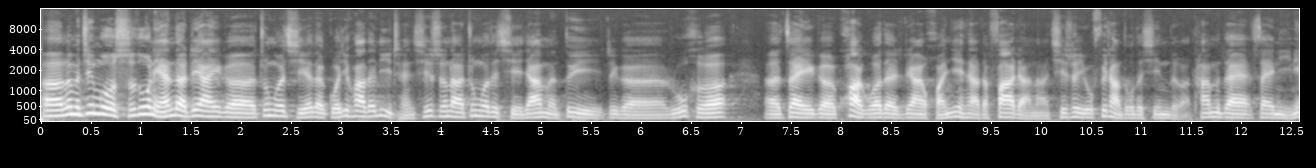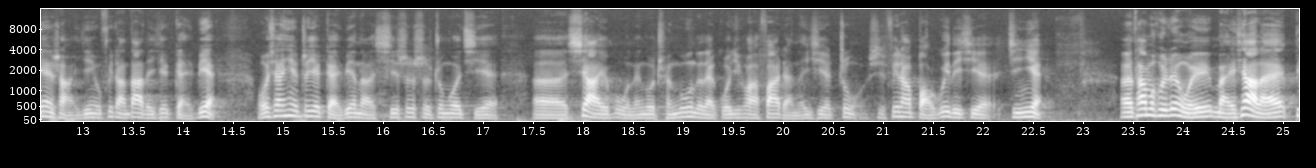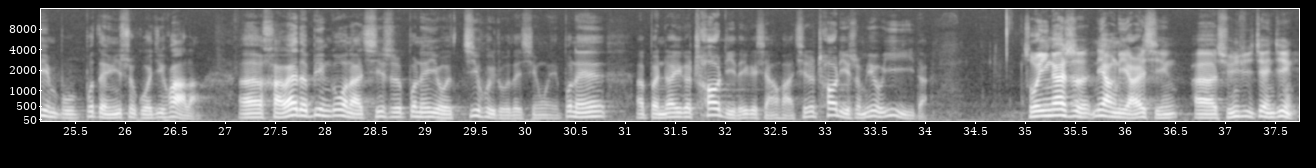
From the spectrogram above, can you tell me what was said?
呃，那么经过十多年的这样一个中国企业的国际化的历程，其实呢，中国的企业家们对这个如何呃，在一个跨国的这样环境下的发展呢，其实有非常多的心得。他们在在理念上已经有非常大的一些改变。我相信这些改变呢，其实是中国企业呃下一步能够成功的在国际化发展的一些重是非常宝贵的一些经验。呃，他们会认为买下来并不不等于是国际化了。呃，海外的并购呢，其实不能有机会主义的行为，不能呃本着一个抄底的一个想法，其实抄底是没有意义的，所以应该是量力而行，呃循序渐进。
